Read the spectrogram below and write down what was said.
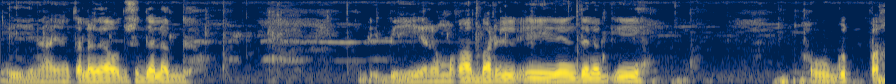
Hihinayang talaga ako sa dalag. Bibihirang makabaril eh yung dalag eh. Hugot pa.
